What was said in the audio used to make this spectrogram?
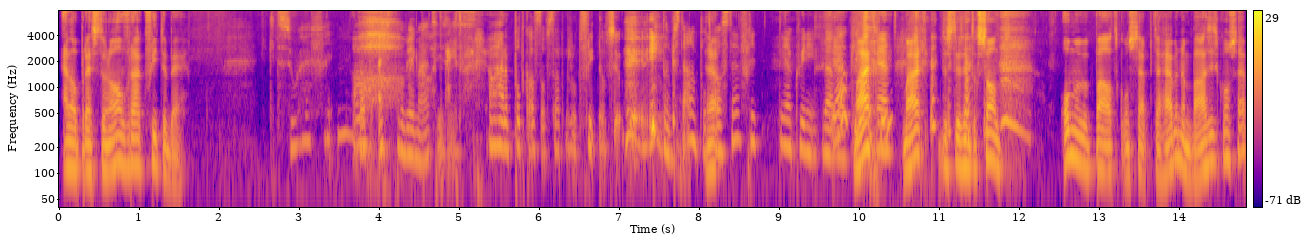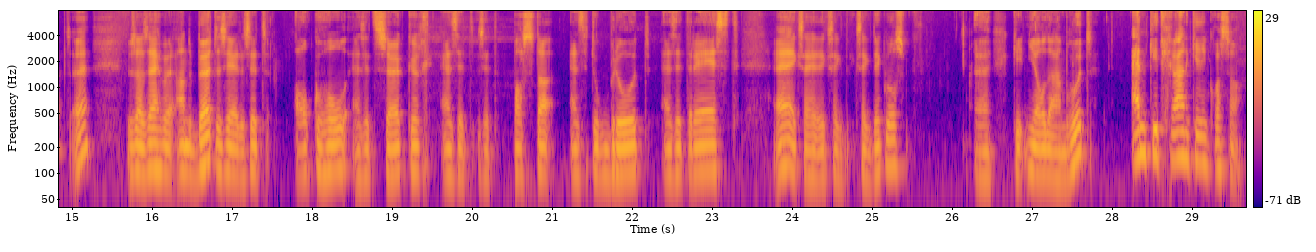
En op restaurant vraag ik frieten bij. Ik eet zo graag frieten. Oh dat is echt problematisch. Echt waar. We gaan een podcast opstarten rond frieten of zo. Ik weet het niet. Er bestaat een podcast, hè? Friet. Ja, ik weet niet. Nou, Ja. Maar, Ja. maar, dus het is interessant om een bepaald concept te hebben, een basisconcept. Hè? Dus dan zeggen we aan de buitenzijde zit alcohol en zit suiker en zit, zit pasta en zit ook brood en zit rijst. Hè? Ik, zeg, ik, zeg, ik zeg dikwijls, eh, ik eet niet al dagen brood en ik eet graag een keer een croissant.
